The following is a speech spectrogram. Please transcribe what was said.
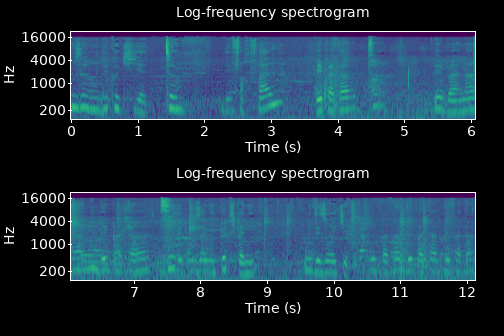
Nous avons des coquillettes, des farfales, des patates, des bananes, des patates, des panzani petits paniers ou des oriquettes. Des patates, des patates, des patates.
